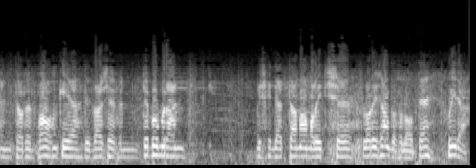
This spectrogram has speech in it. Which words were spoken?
en tot een volgende keer. Dit was even de boemerang. Misschien dat het dan allemaal iets uh, florissanter verloopt, hè. Goeiedag.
